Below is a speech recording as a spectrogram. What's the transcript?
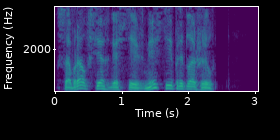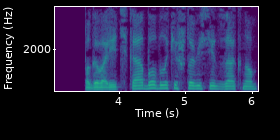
собрал всех гостей вместе и предложил «Поговорить-ка об облаке, что висит за окном».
